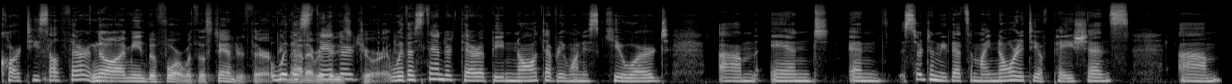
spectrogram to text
CAR T cell therapy. No, I mean before with the standard therapy. With not a everybody's standard, cured. With a standard therapy, not everyone is cured, um, and and certainly that's a minority of patients. Um,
